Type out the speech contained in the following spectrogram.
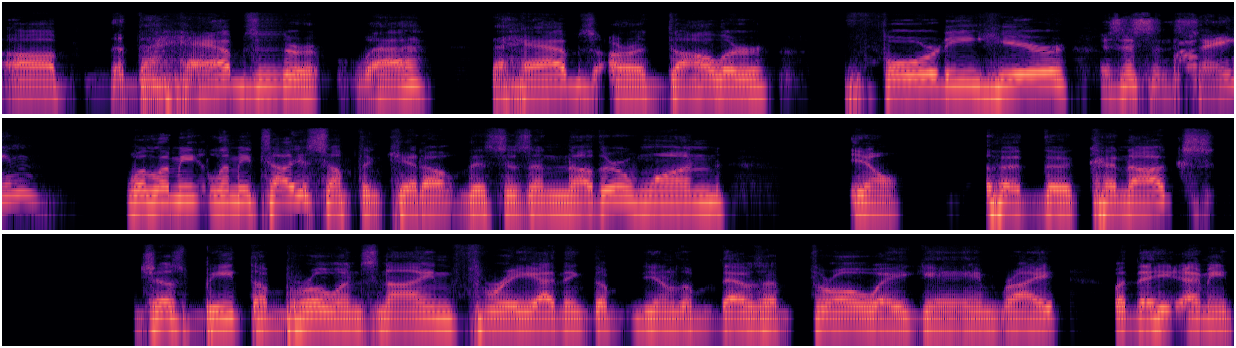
Uh, the, the Habs are what? The Habs are a dollar forty here. Is this insane? Well, let me let me tell you something, kiddo. This is another one. You know, the Canucks just beat the Bruins nine three. I think the you know the, that was a throwaway game, right? But they, I mean,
